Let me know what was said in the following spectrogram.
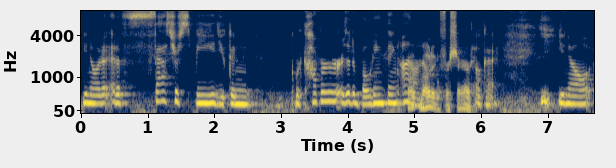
you know, at a, at a faster speed, you can recover. Or is it a boating thing? I don't know. Loading for sure. Okay. You know,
